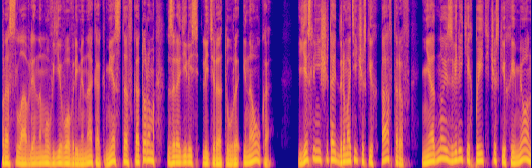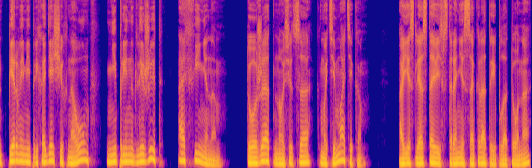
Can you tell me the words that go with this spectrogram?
прославленному в его времена как место, в котором зародились литература и наука. Если не считать драматических авторов, ни одно из великих поэтических имен, первыми приходящих на ум, не принадлежит афинянам, тоже относится к математикам. А если оставить в стороне Сократа и Платона,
